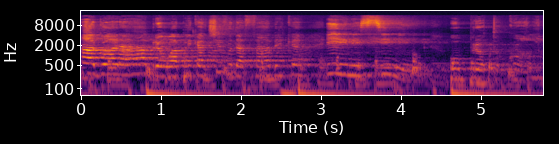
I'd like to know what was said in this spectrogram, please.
Agora abram o aplicativo da fábrica e iniciem o protocolo.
